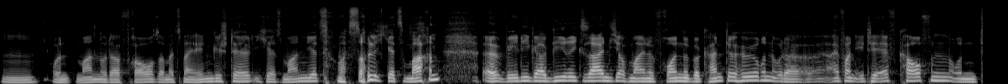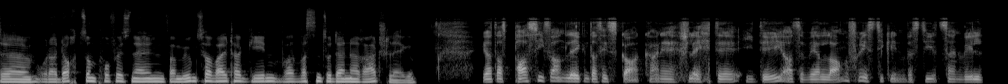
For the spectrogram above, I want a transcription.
Mhm. Und Mann oder Frau, sagen wir jetzt mal hingestellt, ich als Mann jetzt, was soll ich jetzt machen? Äh, weniger gierig sein, nicht auf meine Freunde, Bekannte hören oder äh, einfach einen ETF kaufen und äh, oder doch zum professionellen Vermögensverwalter gehen. Was, was sind so deine Ratschläge? Ja, das Passivanlegen, das ist gar keine schlechte Idee. Also wer langfristig investiert sein will,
